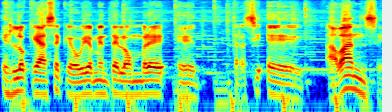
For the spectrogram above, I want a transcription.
es lo que hace que obviamente el hombre eh, avance.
